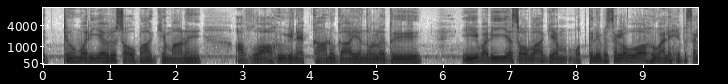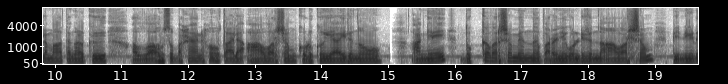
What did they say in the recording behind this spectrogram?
ഏറ്റവും വലിയ ഒരു സൗഭാഗ്യമാണ് അള്ളാഹുവിനെ കാണുക എന്നുള്ളത് ഈ വലിയ സൗഭാഗ്യം മുത്തനബി സല്ലാഹു അലഹി വസ്ലമ തങ്ങൾക്ക് അള്ളാഹു സുബ്ഹാനഹു താല ആ വർഷം കൊടുക്കുകയായിരുന്നു. അങ്ങനെ ദുഃഖവർഷം എന്ന് പറഞ്ഞുകൊണ്ടിരുന്ന ആ വർഷം പിന്നീട്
